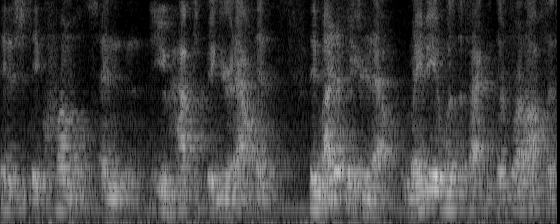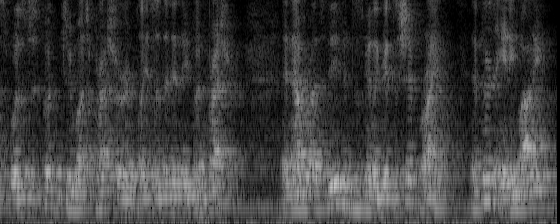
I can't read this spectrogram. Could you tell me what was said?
And it's just it crumbles, and you have to figure it out. And they might have figured it out. Maybe it was the fact that their front office was just putting too much pressure in places they didn't need putting pressure. And now Brad Stevens is going to get the ship right. If there's anybody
